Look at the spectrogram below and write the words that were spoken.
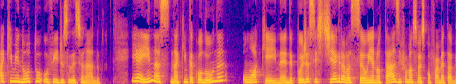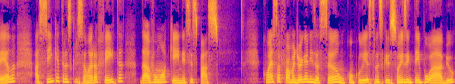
a que minuto o vídeo selecionado. E aí, nas, na quinta coluna, um ok, né? Depois de assistir a gravação e anotar as informações conforme a tabela, assim que a transcrição era feita, dava um ok nesse espaço. Com essa forma de organização, concluí as transcrições em tempo hábil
